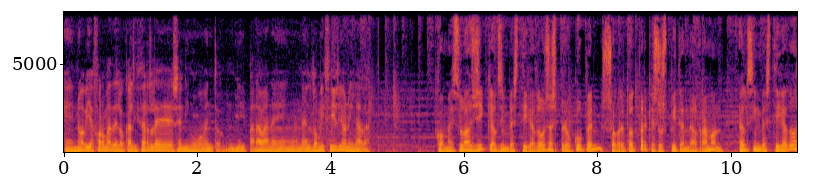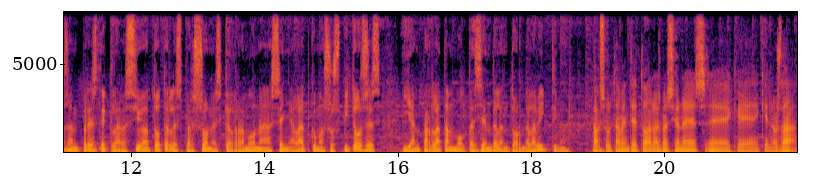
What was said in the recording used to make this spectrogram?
Eh, no había forma de localizarles en ningún momento, ni paraven en el domicilio ni nada. Com és lògic, els investigadors es preocupen, sobretot perquè sospiten del Ramon. Els investigadors han pres declaració a totes les persones que el Ramon ha assenyalat com a sospitoses i han parlat amb molta gent de l'entorn de la víctima. Absolutamente todas las versiones eh, que, que nos da,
